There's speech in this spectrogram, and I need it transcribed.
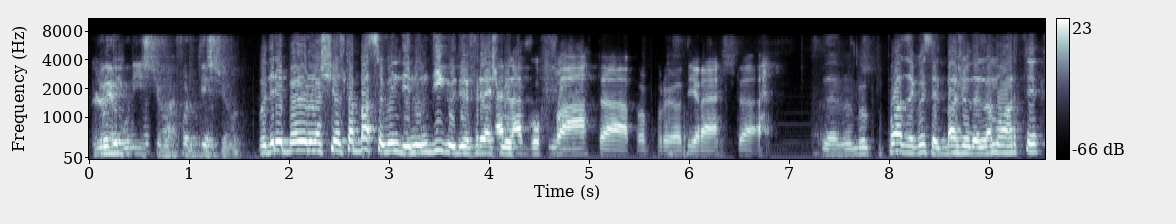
Lui potrebbe, è buonissimo, è fortissimo. Potrebbe avere una scelta bassa, quindi non dico i due freshman. È la goffata proprio diretta. Posa, questo è il bacio della morte,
